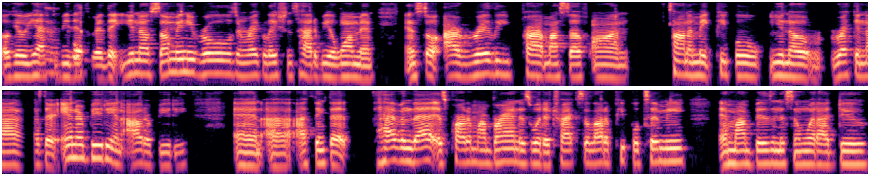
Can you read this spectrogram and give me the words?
Okay, well, you have to be this or that. You know, so many rules and regulations how to be a woman. And so I really pride myself on trying to make people, you know, recognize their inner beauty and outer beauty. And uh, I think that having that as part of my brand is what attracts a lot of people to me and my business and what I do.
